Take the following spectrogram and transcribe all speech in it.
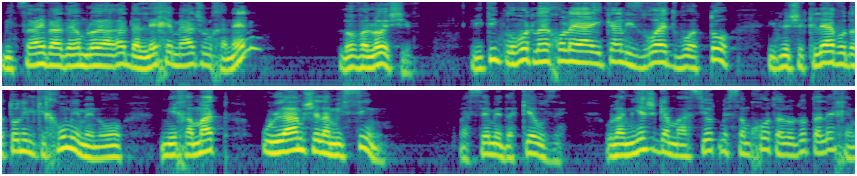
מצרים ועד היום לא ירד הלחם מעל שולחננו? לא ולא השיב. לעתים קרובות לא יכול היה העיקר לזרוע את תבואתו, מפני שכלי עבודתו נלקחו ממנו מחמת אולם של המיסים. מעשה מדכא הוא זה. אולם יש גם מעשיות משמחות על אודות הלחם.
